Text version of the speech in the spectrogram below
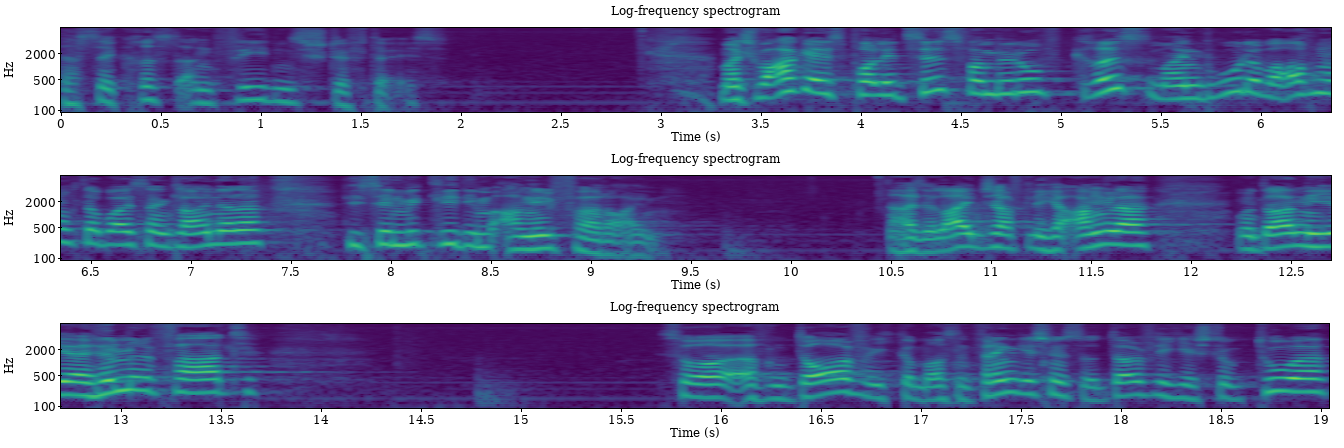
dass der Christ ein Friedensstifter ist. Mein Schwager ist Polizist vom Beruf, Christ, mein Bruder war auch noch dabei, sein kleinerer, die sind Mitglied im Angelverein. Also leidenschaftliche Angler und dann hier Himmelfahrt, so auf dem Dorf, ich komme aus dem Fränkischen, so dörfliche Struktur.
